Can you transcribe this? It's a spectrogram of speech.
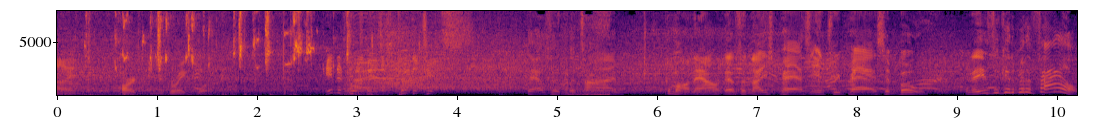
kind heart and your great work. Into Drummond with the chase. That was in the time. Come on now. That was a nice pass, entry pass, and boom. And he's going to get a bit of foul.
